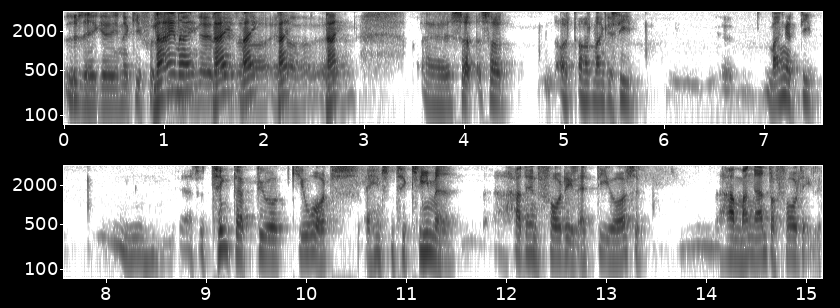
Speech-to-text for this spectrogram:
ødelægge energiforsyningen. Nej, nej, nej, nej, nej, nej. Øh, så, så, og, og man kan sige, øh, mange af de mm, altså ting, der bliver gjort af hensyn til klimaet, har den fordel, at de også har mange andre fordele.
